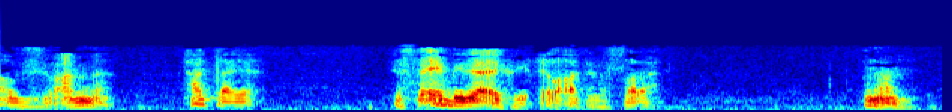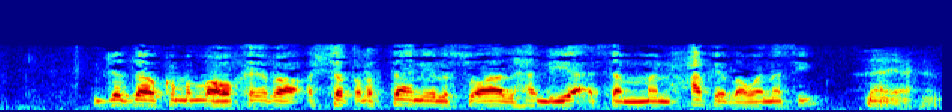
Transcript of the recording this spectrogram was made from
أو جزء عامة حتى يستعين بذلك في قراءته في الصلاة. نعم. جزاكم الله خيرا. الشطر الثاني للسؤال هل يأثم من حفظ ونسي؟ لا يأثم.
